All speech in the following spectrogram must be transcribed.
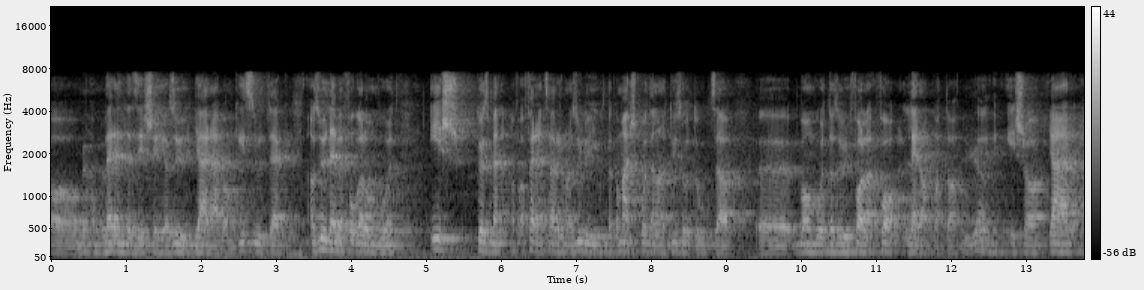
a, a berendezései az ő gyárában készültek. Az ő neve fogalom volt, és közben a Ferencvárosban az Ülői útnak a másik oldalán a Tűzoltó utcában volt az ő fa, fa lerakata, Igen. és a gyár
